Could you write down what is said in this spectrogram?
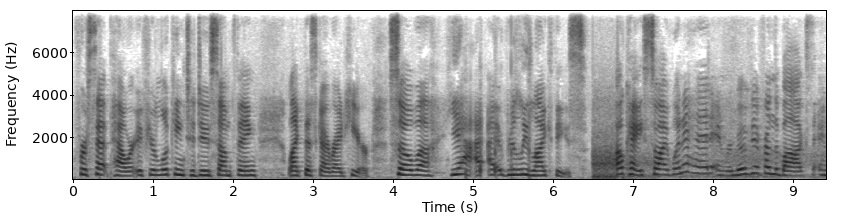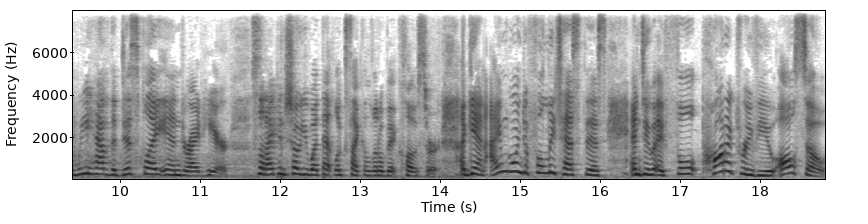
for SetPower if you're looking to do something like this guy right here. So uh, yeah, I, I really like these. Okay, so I went ahead and removed it from the box and we have the display end right here so that I can show you what that looks like a little bit closer. Again, I'm going to fully test this and do a full product review also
